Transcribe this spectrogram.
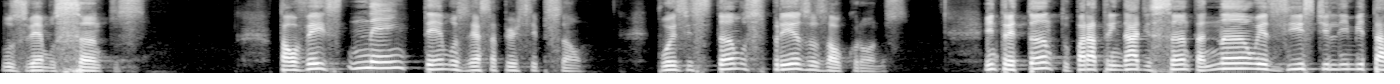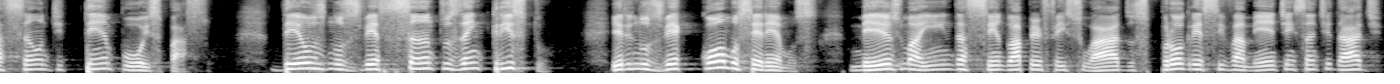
nos vemos santos. Talvez nem temos essa percepção, pois estamos presos ao Cronos. Entretanto, para a Trindade Santa não existe limitação de tempo ou espaço. Deus nos vê santos em Cristo. Ele nos vê como seremos, mesmo ainda sendo aperfeiçoados progressivamente em santidade.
